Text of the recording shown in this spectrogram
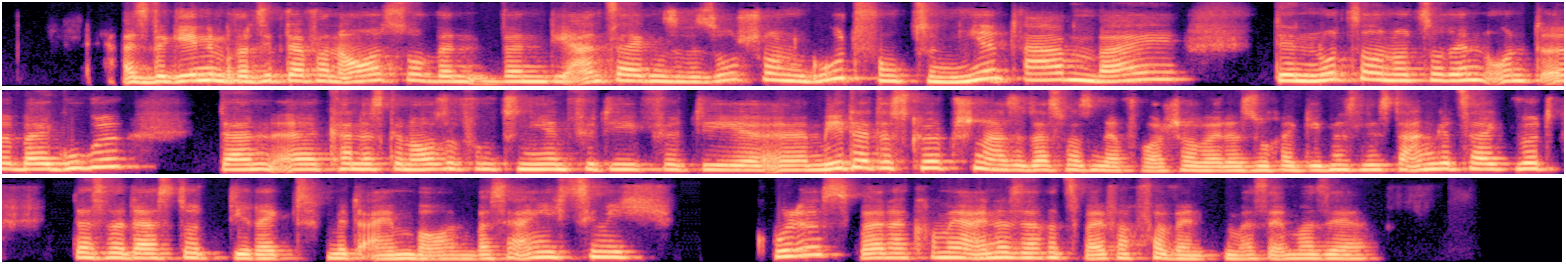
Also wir gehen im Prinzip davon aus, so wenn, wenn die Anzeigen sowieso schon gut funktioniert haben bei den Nutzer und Nutzerinnen und äh, bei Google, dann äh, kann das genauso funktionieren für die, für die äh, Meta-Description, also das, was in der Vorschau bei der Suchergebnisliste angezeigt wird, dass wir das dort direkt mit einbauen, was ja eigentlich ziemlich cool ist, weil dann kann man ja eine Sache zweifach verwenden, was ja immer sehr,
